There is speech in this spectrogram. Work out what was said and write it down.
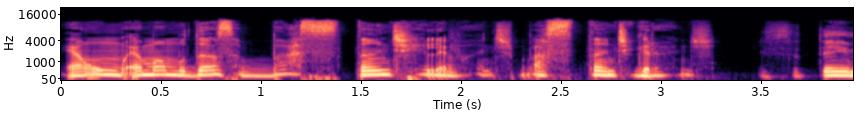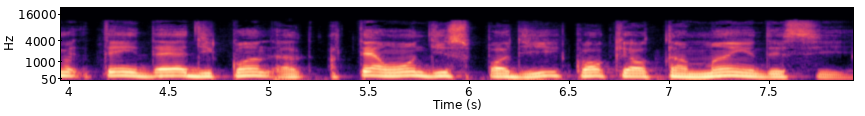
é, um, é uma mudança bastante relevante, bastante grande. você tem, tem ideia de quando, até onde isso pode ir? Qual que é o tamanho desse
